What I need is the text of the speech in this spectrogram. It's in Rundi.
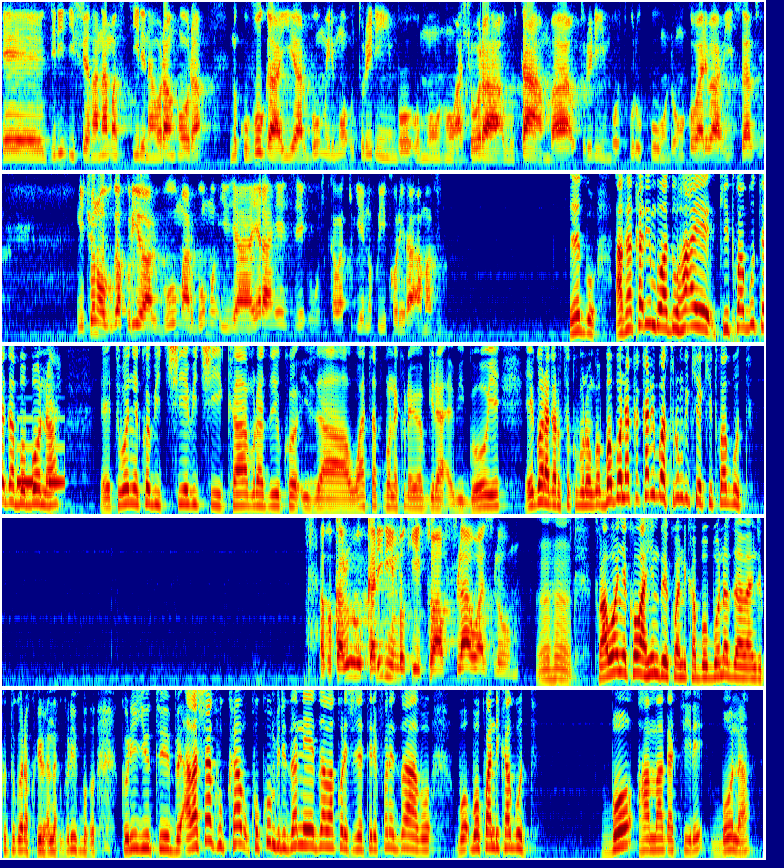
eh, ziri difera n'amasitire nahora nkora ni ukuvuga iyi alubumu irimo uturirimbo umuntu ashobora gutamba uturirimbo tw'urukundo nk'uko bari babisabye nicyo navuga kuri iyo alubumu alubumu yaraheze ubu tukaba tugiye no kuyikorera amavidewo ego aka waduhaye kitwa gutega bobona eh, tubonye ko biciye bicika murazi yuko iza watsapu ubona ko bibabwira bigoye ego aragarutse ku murongo bobona aka karimbo waturungikiye kitwa gute ako karirimbo kitwa flowers room twabonye ko wahinduye kwandika bobona byabanje kutugora kwirana kuri youtube abashaka kukumviriza neza bakoresheje telefone zabo bo kwandika gute bo hamagatire bona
